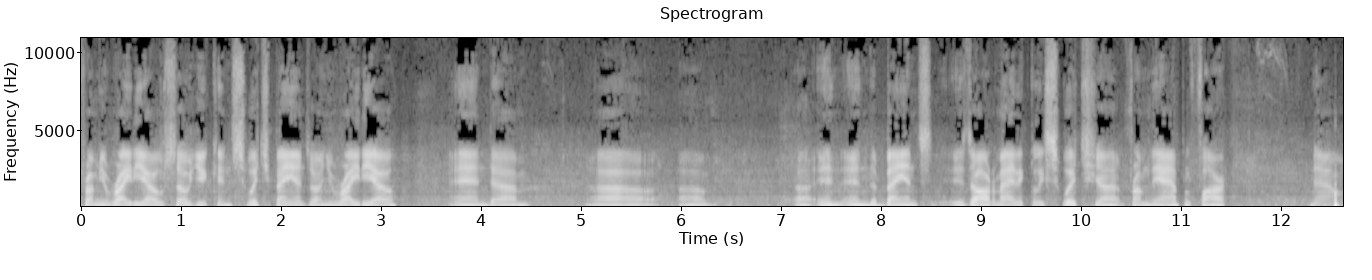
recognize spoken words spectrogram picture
from your radio, so you can switch bands on your radio, and um, uh, um, uh, and and the band is automatically switch uh, from the amplifier. Now,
